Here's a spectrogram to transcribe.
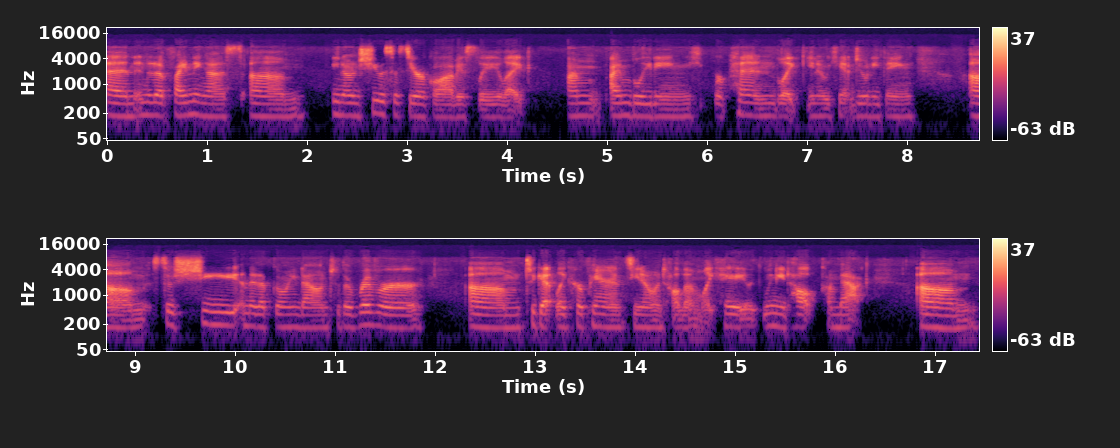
and ended up finding us. Um, you know, and she was hysterical, obviously, like I'm, I'm bleeding, we're pinned, like, you know, we can't do anything. Um, so she ended up going down to the river um, to get like her parents, you know, and tell them like, hey, like we need help, come back. Um,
